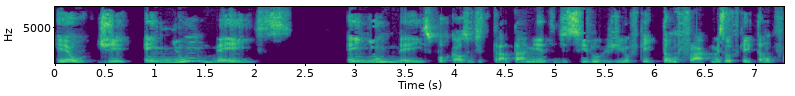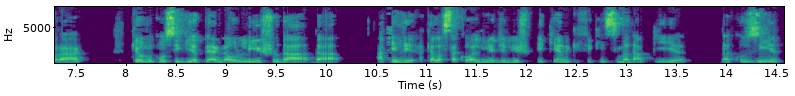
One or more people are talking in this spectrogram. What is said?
Eu, de em um mês, em um mês, por causa de tratamento de cirurgia, eu fiquei tão fraco, mas eu fiquei tão fraco que eu não conseguia pegar o lixo da, da aquele, aquela sacolinha de lixo pequena que fica em cima da pia da cozinha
